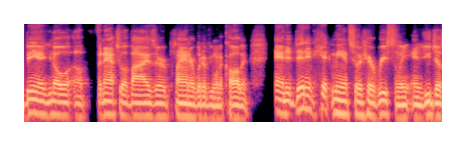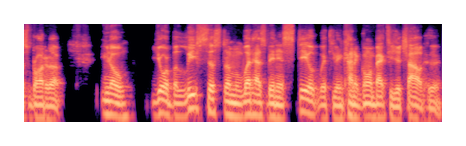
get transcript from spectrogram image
being, you know, a financial advisor, planner, whatever you want to call it. And it didn't hit me until here recently. And you just brought it up. You know, your belief system and what has been instilled with you and kind of going back to your childhood.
